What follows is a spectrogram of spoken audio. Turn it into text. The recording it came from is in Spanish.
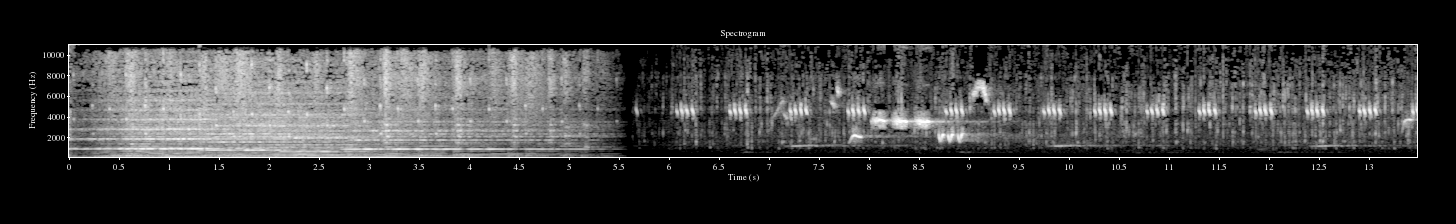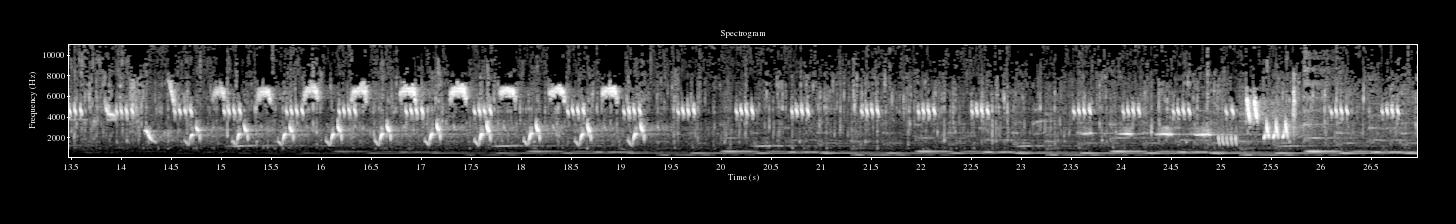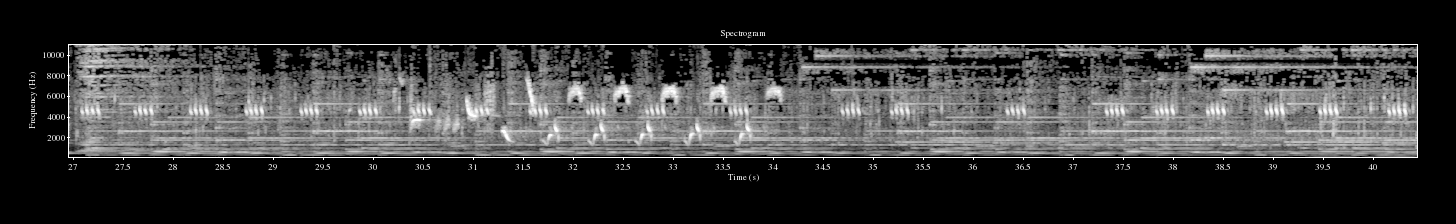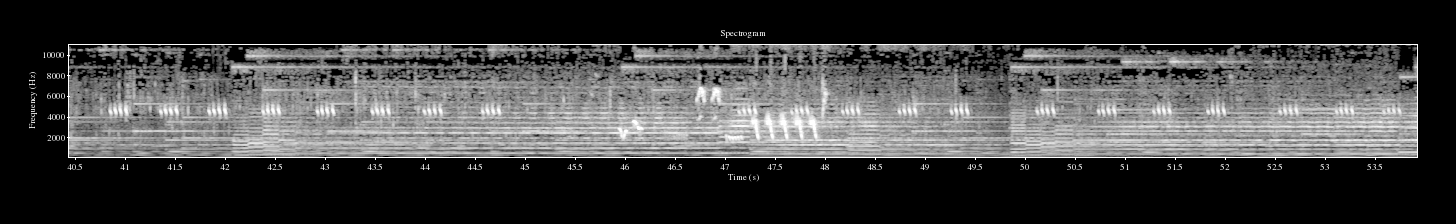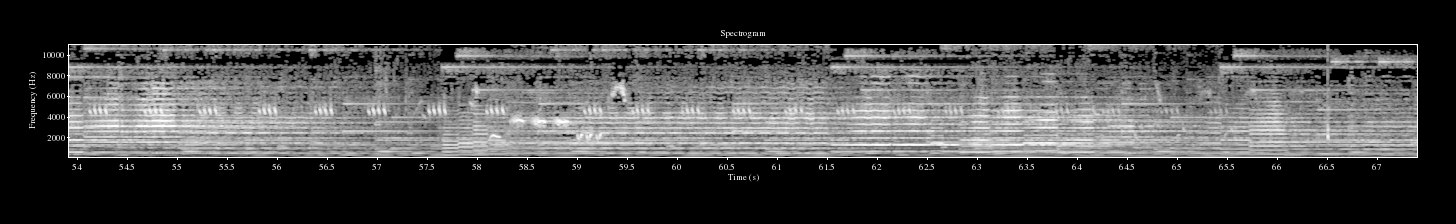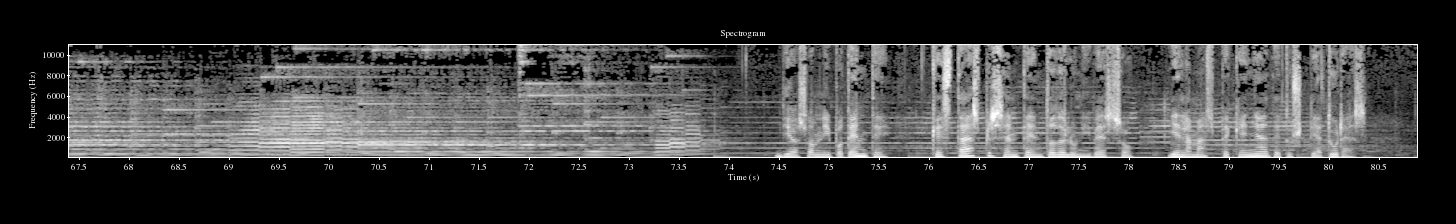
Dios omnipotente, que estás presente en todo el universo y en la más pequeña de tus criaturas,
